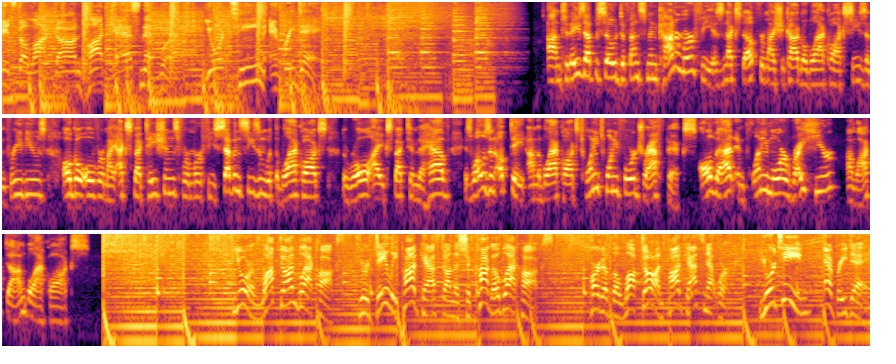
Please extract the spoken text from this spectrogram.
It's the Locked On Podcast Network, your team every day. On today's episode, defenseman Connor Murphy is next up for my Chicago Blackhawks season previews. I'll go over my expectations for Murphy's seventh season with the Blackhawks, the role I expect him to have, as well as an update on the Blackhawks 2024 draft picks. All that and plenty more right here on Locked On Blackhawks. Your Locked On Blackhawks, your daily podcast on the Chicago Blackhawks. Part of the Locked On Podcast Network. Your team every day.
